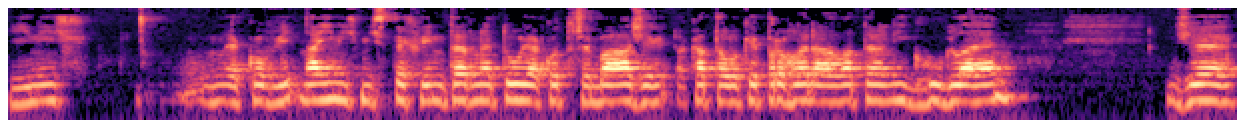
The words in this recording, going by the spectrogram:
jiných jako na jiných místech v internetu, jako třeba, že katalog je prohledávatelný Googlem, že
